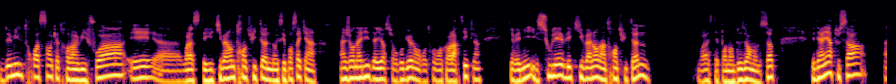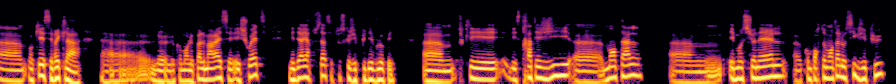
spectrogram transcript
2388 fois. Et voilà, c'était l'équivalent de 38 tonnes. Donc c'est pour ça qu'il y a un, journaliste, d'ailleurs, sur Google, on retrouve encore l'article, hein, qui avait mis il soulève l'équivalent d'un 38 tonnes. Voilà, c'était pendant deux heures non-stop. Mais derrière tout ça, euh, ok, c'est vrai que euh, le, palmarès est, chouette, mais derrière tout ça, c'est tout ce que j'ai pu développer. Euh, toutes les stratégies mentales, émotionnelles, comportementales aussi que j'ai pu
